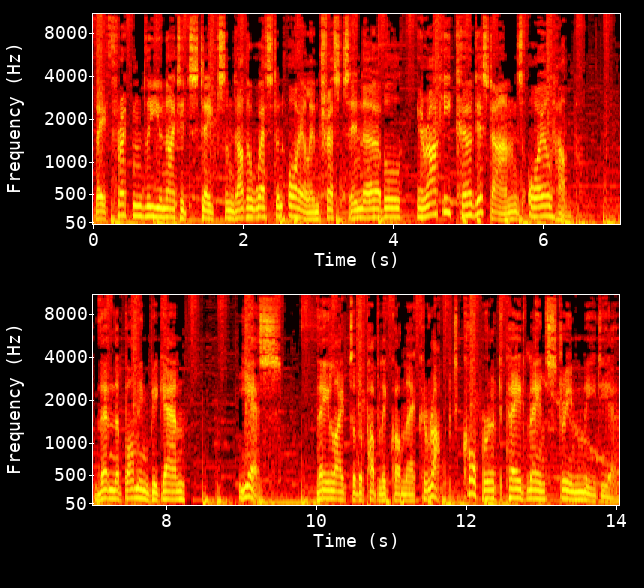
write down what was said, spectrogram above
they threatened the United States and other Western oil interests in Erbil, Iraqi Kurdistan's oil hub. Then the bombing began. Yes. They lied to the public on their corrupt corporate paid mainstream media,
